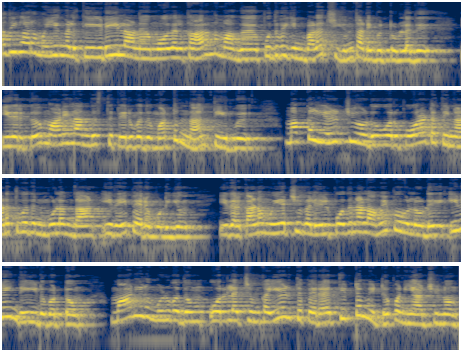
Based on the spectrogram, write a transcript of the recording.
அதிகார மையங்களுக்கு இடையிலான மோதல் காரணமாக புதுவையின் வளர்ச்சியும் தடைபட்டுள்ளது இதற்கு மாநில அந்தஸ்து பெறுவது மட்டும்தான் தீர்வு. மக்கள் எழுச்சியோடு ஒரு போராட்டத்தை நடத்துவதன் மூலம்தான் இதை பெற முடியும். இதற்கான முயற்சிகளில் பொதுநல அமைப்புகளோடு இணைந்து ஈடுபட்டோம். மாநிலம் முழுவதும் ஒரு லட்சம் கையெழுத்து பெற திட்டமிட்டு பணியாற்றினோம்.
